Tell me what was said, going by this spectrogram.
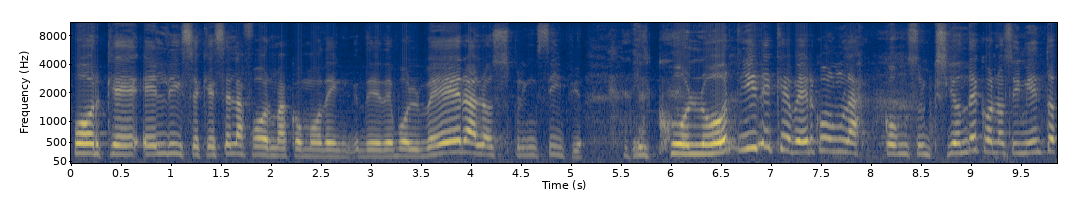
porque él dice que esa es la forma como de, de devolver a los principios. El color tiene que ver con la construcción de conocimiento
